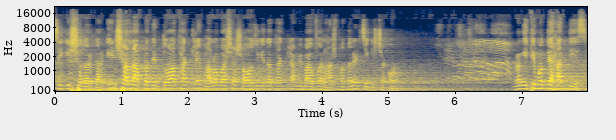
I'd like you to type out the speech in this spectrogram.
চিকিৎসা দরকার। ইনশাল্লাহ আপনাদের দোয়া থাকলে, ভালোবাসা, সহযোগিতা থাকলে আমি বাউফল হাসপাতালের চিকিৎসা করব। এবং ইতিমধ্যে হাত দিয়েছে।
